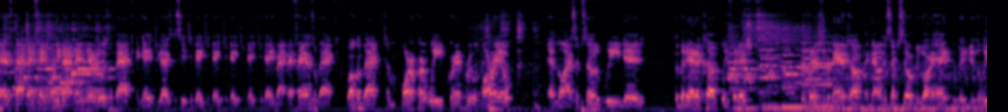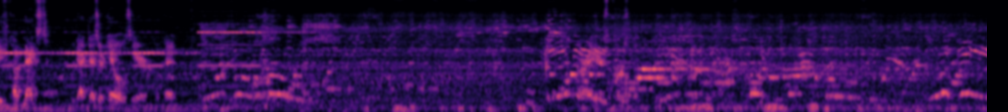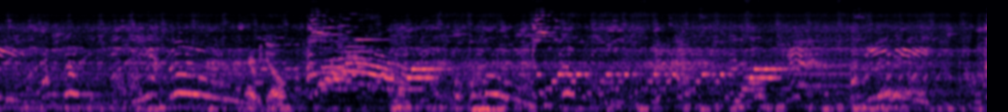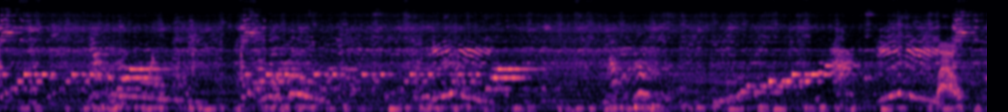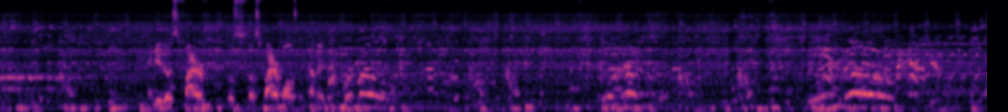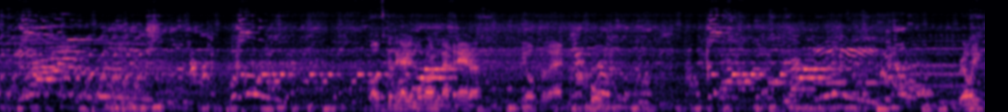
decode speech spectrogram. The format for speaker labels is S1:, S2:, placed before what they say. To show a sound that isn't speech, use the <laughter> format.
S1: fans, Batman fan 20 Batman here, and we're back again. You guys can see today, today, today, today, today, Batman fans, we're back. Welcome back to Mario Kart Wii Grand Prix with Mario. And the last episode, we did the Banana Cup. We finished. We finished the Banana Cup, and now in this episode, we're going ahead. We're going to do the Leaf Cup next. We got Desert Hills here. Okay. Knew those fire those those fireballs were coming. Well, it's a good thing I can hold on to that banana deal for that. Cool. Really?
